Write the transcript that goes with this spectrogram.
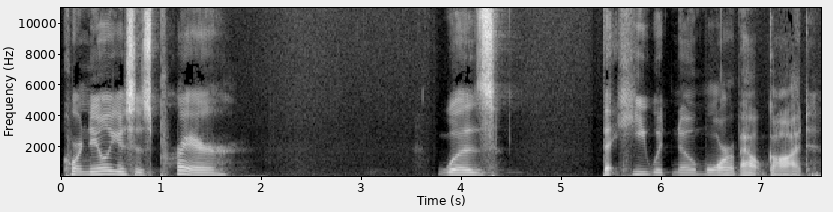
Cornelius's prayer was that he would know more about God.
